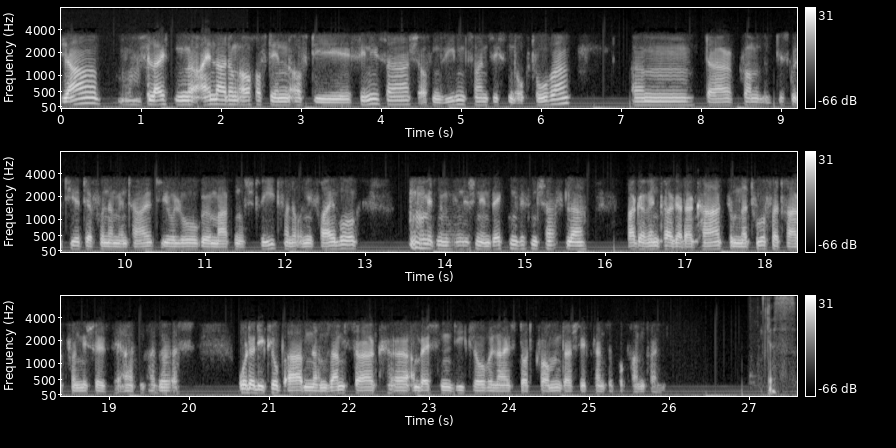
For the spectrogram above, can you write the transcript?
Ja, vielleicht eine Einladung auch auf den auf die Finissage auf den 27. Oktober. Ähm, da kommt, diskutiert der Fundamentaltheologe Magnus Stried von der Uni Freiburg mit einem indischen Insektenwissenschaftler Raghavendra Gadakar zum Naturvertrag von Michel Serten. Also das oder die Clubabende am Samstag, äh, am besten dieglobalize.com, da steht das ganze Programm drin. Das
